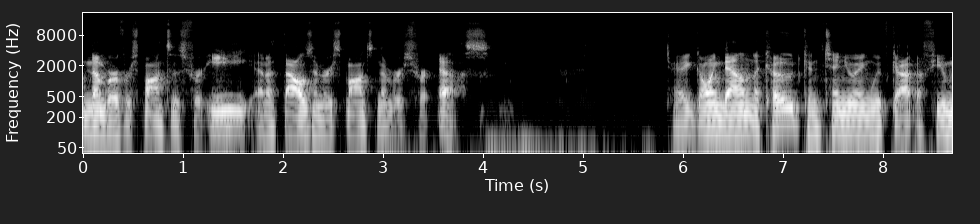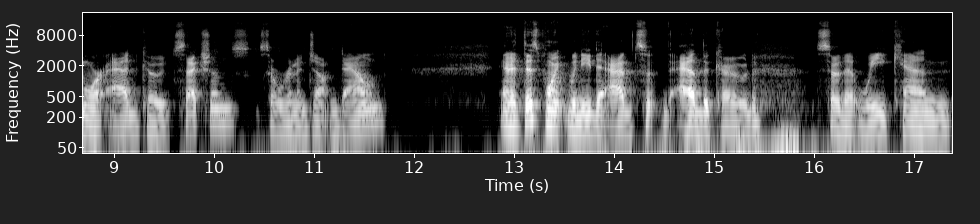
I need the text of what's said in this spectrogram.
number of responses for E and 1,000 response numbers for S. Okay, going down the code, continuing, we've got a few more add code sections. So we're going to jump down. And at this point, we need to add, add the code so that we can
